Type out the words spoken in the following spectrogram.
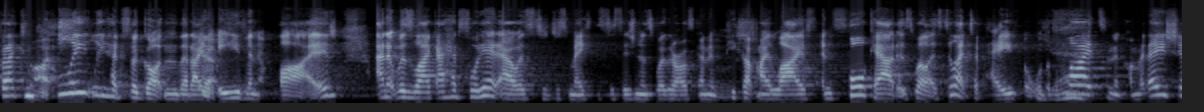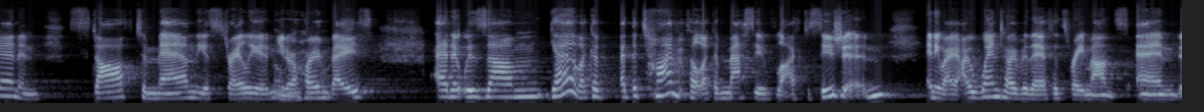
but I completely had forgotten that I'd yeah. even applied. And it was like I had 48 hours to just make this decision as whether I was going to pick up my life and fork out as well. I still had to pay for all the yeah. flights and accommodation and staff to man the Australian, you oh know, home God. base and it was um yeah like a, at the time it felt like a massive life decision anyway i went over there for three months and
